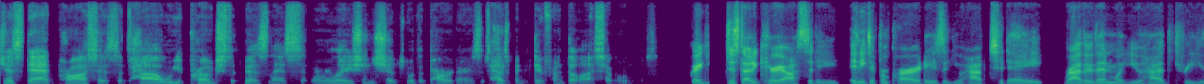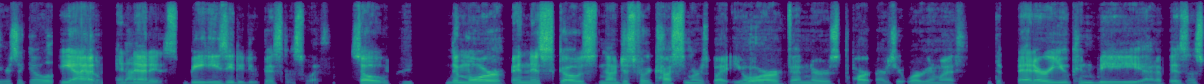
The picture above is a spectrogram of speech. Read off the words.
just that process of how we approach the business and the relationships with the partners has been different the last several years. Greg, just out of curiosity, any different priorities that you have today rather than what you had three years ago? Yeah, and that is be easy to do business with. So mm-hmm. the more, and this goes not just for the customers, but your vendors, partners you're working with, the better you can be at a business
